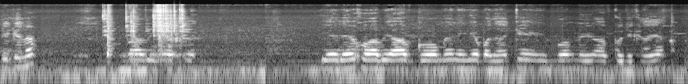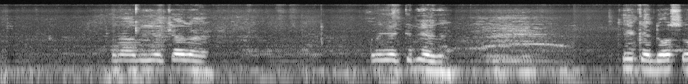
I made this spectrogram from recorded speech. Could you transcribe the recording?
ठीक है ना? अभी ये देखो, अभी आपको मैंने ये बना के वो में आपको दिखाया। अभी ये चल रहा है। अभी ये क्लियर है। ठीक है दोस्तों,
